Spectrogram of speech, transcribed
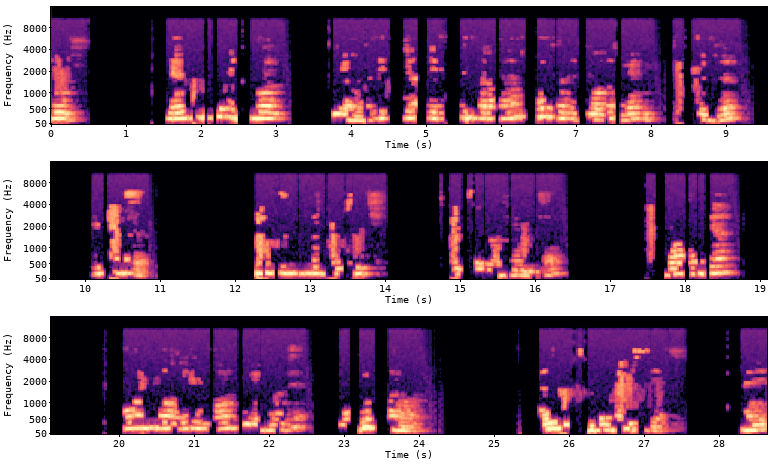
شوف لأن كل إسمه في أولادك tarafından her sonraki yolda sürekli çözdü. Bir kimse Tanrı'nın kaçış kaçışlarından bulunca muhabbete olayın doğruyu yukarı sürekli yapıp aralar. Yani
